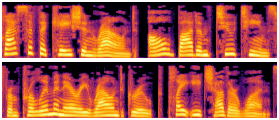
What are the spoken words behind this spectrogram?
Classification round, all bottom two teams from preliminary round group play each other once.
